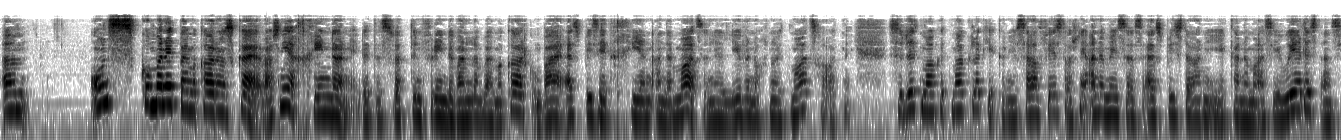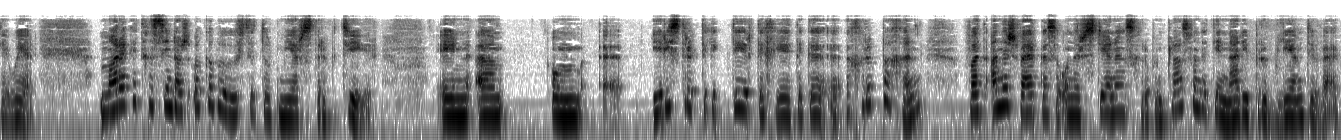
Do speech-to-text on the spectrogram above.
Ehm um, ons kom maar net by mekaar ons kuier. Daar's nie 'n agenda nie. Dit is wat ten vriende wanneer hulle by mekaar kom. Baie SPs het geen ander maats in hulle lewe nog nooit maats gehad nie. So dit maak dit maklik. Jy kan jouself wees. Daar's nie ander mense as SPs daar nie. Jy kan maar as jy weird is, dan sê weird. Maar ek het gesien daar's ook 'n behoefte tot meer struktuur. En um om uh, hierdie struktuur te gee het ek 'n groep begin wat anders werk as 'n ondersteuningsgroep. In plaas van dat jy na die probleem toe werk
